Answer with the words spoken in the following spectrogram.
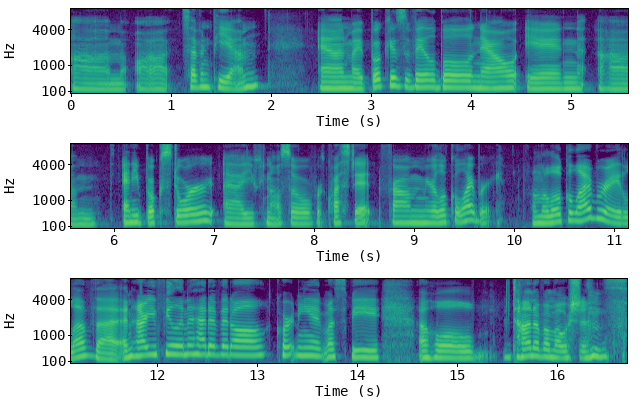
um, uh, 7 p.m. And my book is available now in um, any bookstore. Uh, you can also request it from your local library. From the local library. Love that. And how are you feeling ahead of it all, Courtney? It must be a whole ton of emotions.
